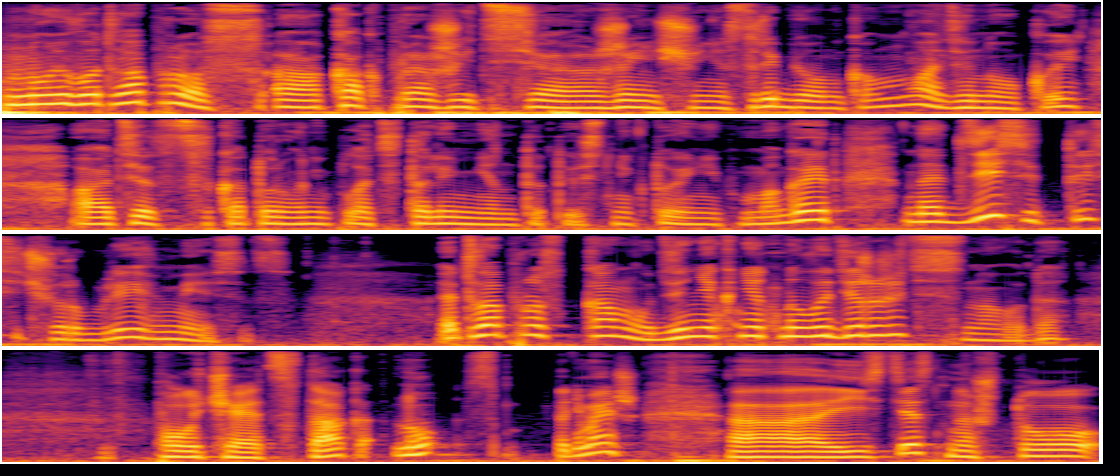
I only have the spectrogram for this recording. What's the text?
Ну и вот вопрос, а как прожить э, женщине с ребенком, ну, одинокой, а отец которого не платит алименты, то есть никто ей не помогает, на 10 тысяч рублей в месяц? Это вопрос к кому? Денег нет, но вы держитесь снова, да? Получается так. Ну, понимаешь, э, естественно, что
